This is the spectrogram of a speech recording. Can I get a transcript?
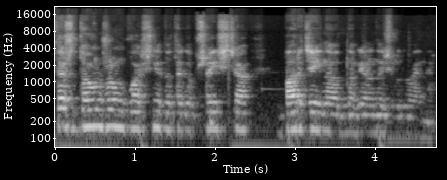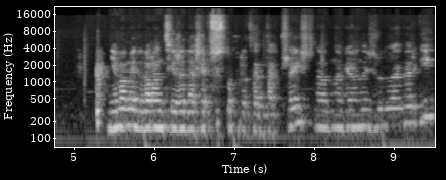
też dążą właśnie do tego przejścia bardziej na odnawialne źródła energii. Nie mamy gwarancji, że da się w 100% przejść na odnawialne źródła energii,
